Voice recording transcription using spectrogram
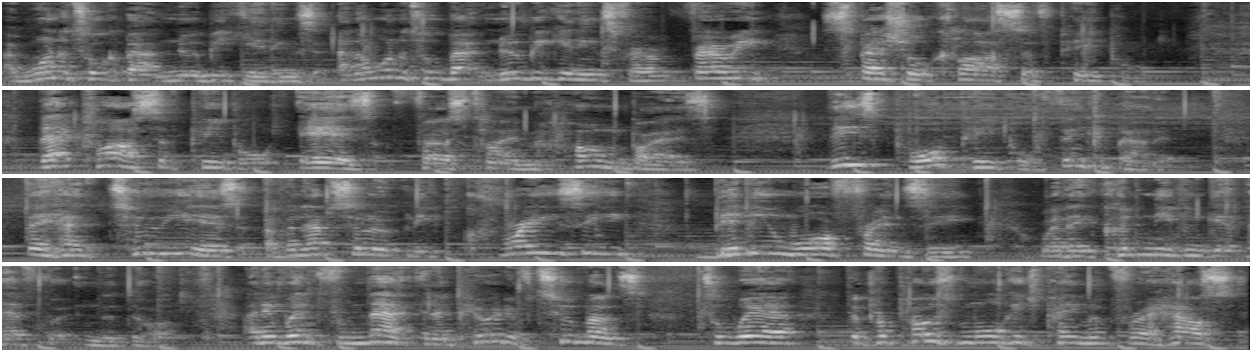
I want to talk about new beginnings. And I want to talk about new beginnings for a very special class of people. That class of people is first-time home buyers. These poor people, think about it. They had two years of an absolutely crazy bidding war frenzy where they couldn't even get their foot in the door. And it went from that in a period of two months to where the proposed mortgage payment for a house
